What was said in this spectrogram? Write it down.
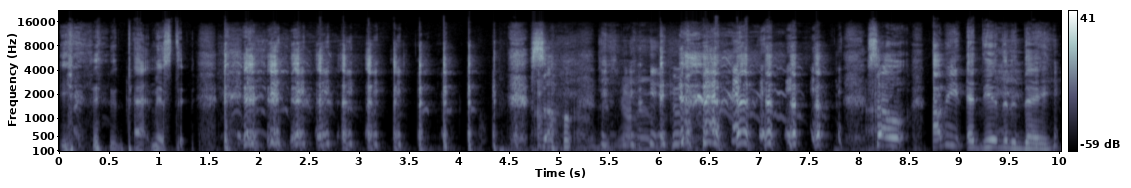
Pat missed it. so I'm just gonna. so I mean, at the end of the day,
